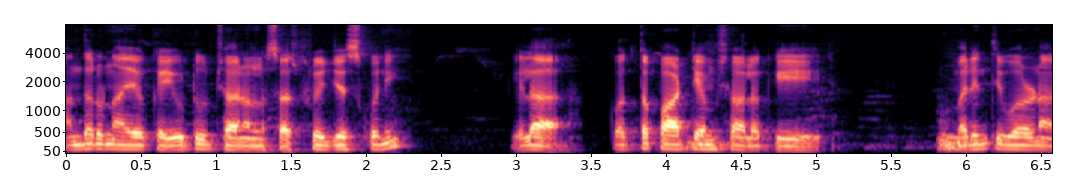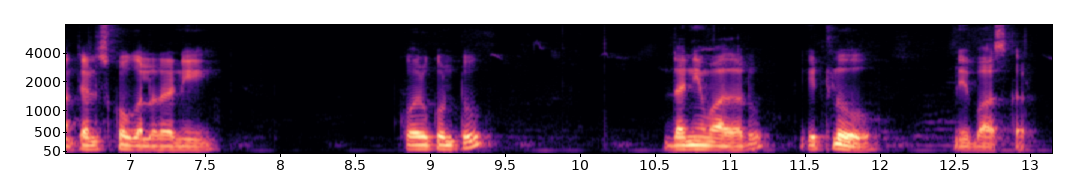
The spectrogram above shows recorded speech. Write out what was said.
అందరూ నా యొక్క యూట్యూబ్ ఛానల్ను సబ్స్క్రైబ్ చేసుకొని ఇలా కొత్త పాఠ్యాంశాలకి మరింత వివరణ తెలుసుకోగలరని కోరుకుంటూ ధన్యవాదాలు. ఇట్లు మీ భాస్కర్.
